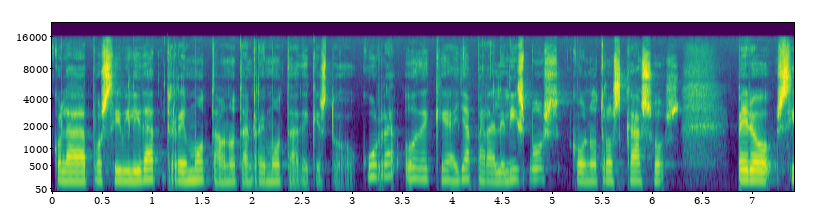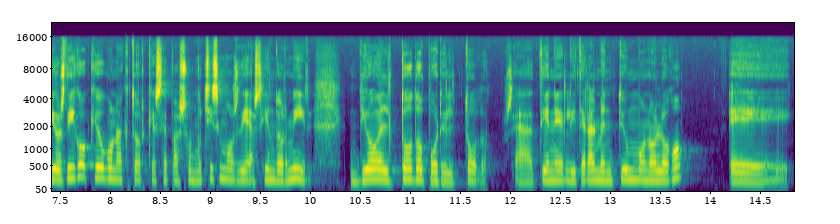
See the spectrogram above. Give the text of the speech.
con la posibilidad remota o no tan remota de que esto ocurra o de que haya paralelismos con otros casos. Pero si os digo que hubo un actor que se pasó muchísimos días sin dormir, dio el todo por el todo, o sea, tiene literalmente un monólogo eh,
